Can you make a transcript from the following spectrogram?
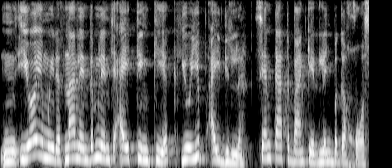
yooyu muy def naan leen dem leen ci ay kinki yëg yooyu yëpp ay dil la seen carte bancaire yi lañ bëgg a xoos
